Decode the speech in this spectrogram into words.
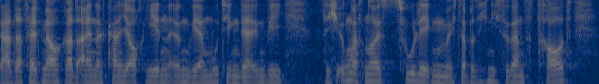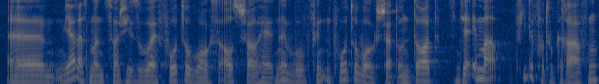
Da, da fällt mir auch gerade ein, da kann ich auch jeden irgendwie ermutigen, der irgendwie sich irgendwas Neues zulegen möchte, aber sich nicht so ganz traut. Äh, ja, dass man zum Beispiel so bei Fotowalks Ausschau hält. Ne? Wo finden Fotowalks statt? Und dort sind ja immer viele Fotografen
